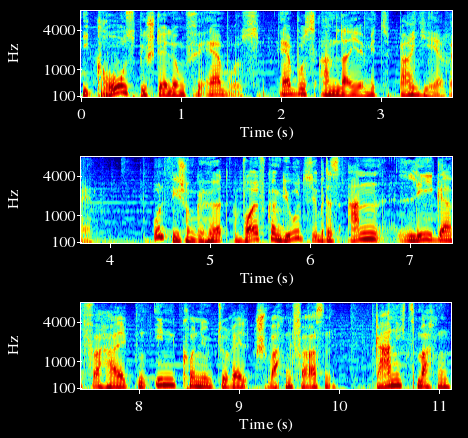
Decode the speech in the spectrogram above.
die Großbestellung für Airbus, Airbus-Anleihe mit Barriere. Und wie schon gehört, Wolfgang Jutz über das Anlegerverhalten in konjunkturell schwachen Phasen. Gar nichts machen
